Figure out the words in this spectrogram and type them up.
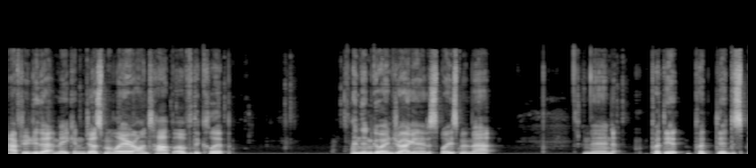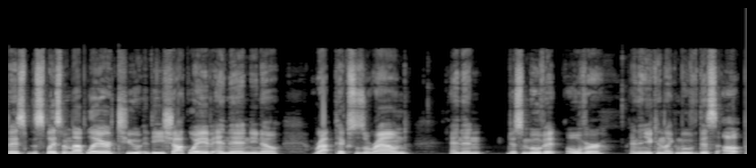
After you do that, make an adjustment layer on top of the clip. And then go ahead and drag in a displacement map. And then put the put the displace, displacement map layer to the shockwave and then, you know, wrap pixels around and then just move it over and then you can like move this up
